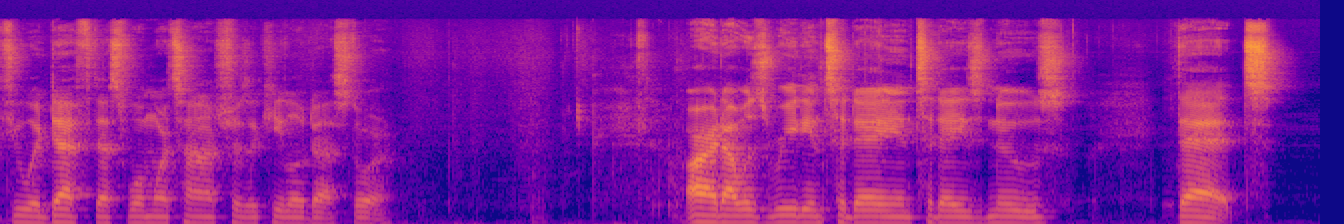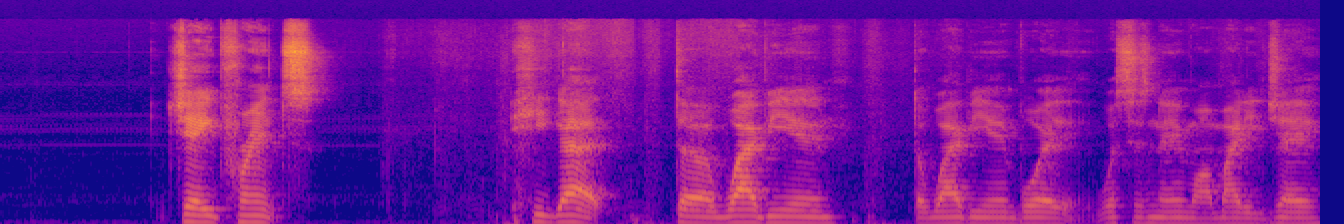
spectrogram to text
If you were deaf, that's one more time. Trizakilo.store. All right, I was reading today in today's news that J. Prince he got the YBN the YBN boy what's his name Almighty Jay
